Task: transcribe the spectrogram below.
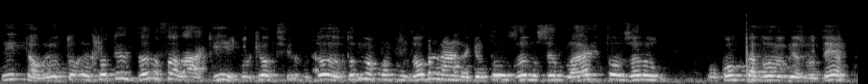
Então, eu tô, estou tentando falar aqui, porque eu estou numa confusão danada, que eu estou usando o celular e estou usando o computador ao mesmo tempo.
